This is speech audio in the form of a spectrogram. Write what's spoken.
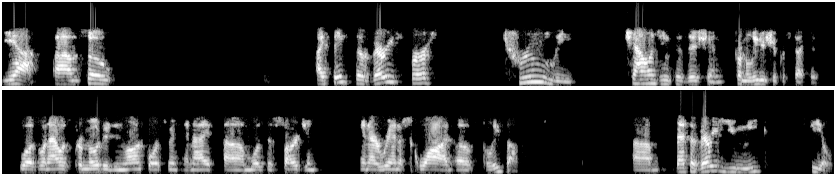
Yeah. Um, so I think the very first truly challenging position from a leadership perspective was when I was promoted in law enforcement and I um, was the sergeant and I ran a squad of police officers. Um, that's a very unique field.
